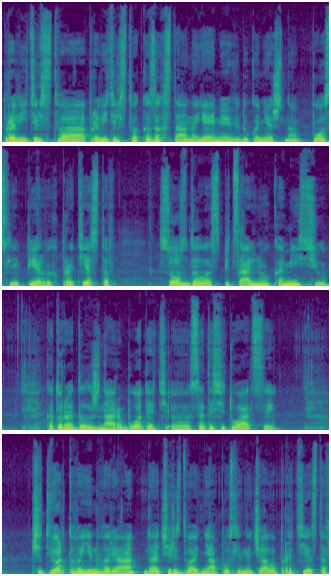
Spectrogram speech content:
Правительство, правительство Казахстана, я имею в виду, конечно, после первых протестов создало специальную комиссию, которая должна работать э, с этой ситуацией – 4 января, да, через два дня после начала протестов,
